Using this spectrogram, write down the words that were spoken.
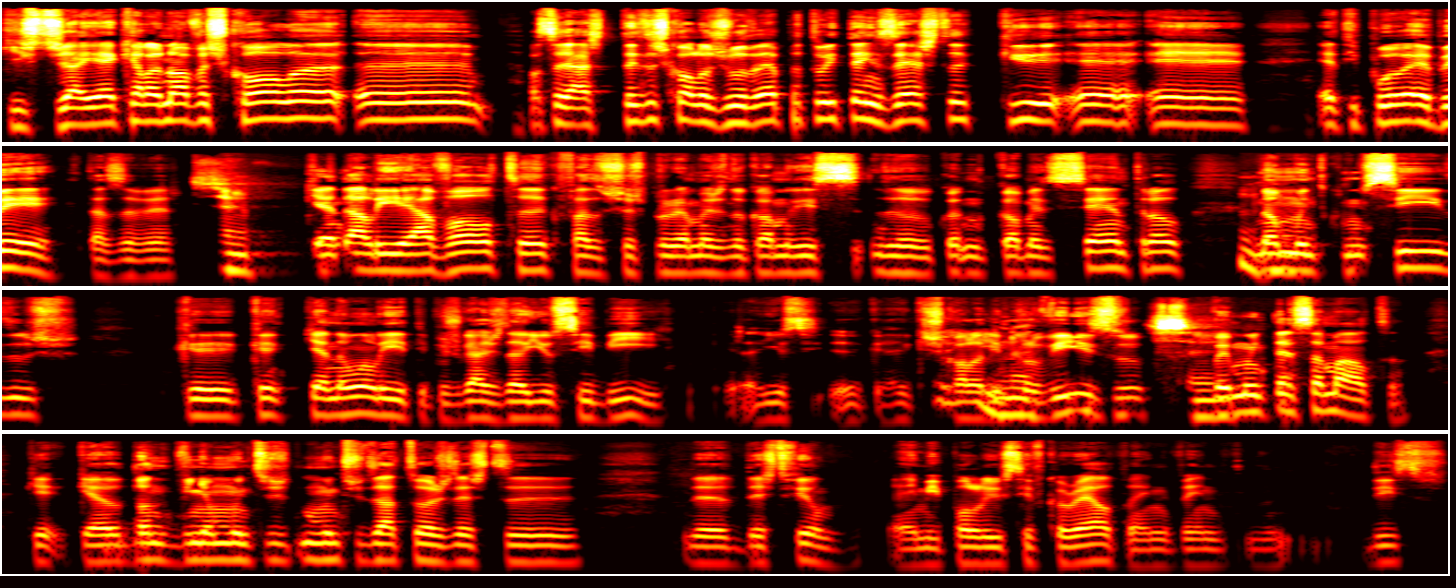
que isto já é aquela nova escola, uh, ou seja, tens a escola Judepa e tens esta que é, é, é, tipo a B, estás a ver? Sim. Que anda ali à volta, que faz os seus programas no Comedy, no Comedy Central, uhum. não muito conhecidos, que, que, que, andam ali, tipo os gajos da UCB a escola de improviso, foi muito dessa malta, que, que, é de onde vinham muitos, muitos dos atores deste, de, deste filme. Amy Poehler e o Steve Carell vem, vem disso.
